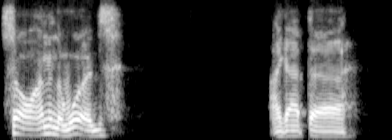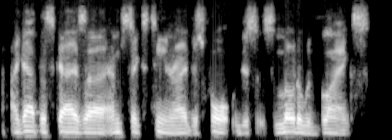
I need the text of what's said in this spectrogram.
So I'm in the woods. I got the I got this guy's uh, M16 right, just full, just it's loaded with blanks.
